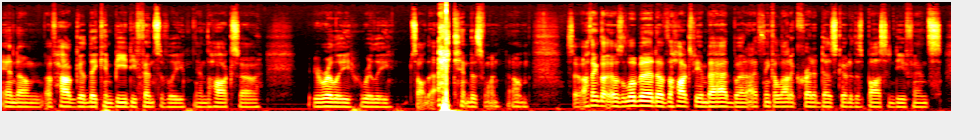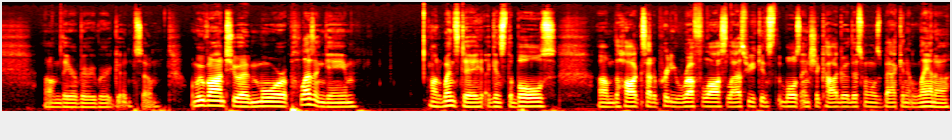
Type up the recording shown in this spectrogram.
and um, of how good they can be defensively. And the Hawks, uh, you really really saw that in this one. Um, so I think that it was a little bit of the Hawks being bad, but I think a lot of credit does go to this Boston defense. Um, they are very very good. So we'll move on to a more pleasant game. on Wednesday against the Bulls. Um, the Hawks had a pretty rough loss last week against the Bulls in Chicago. This one was back in Atlanta.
